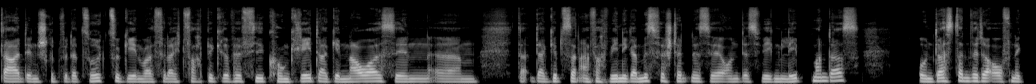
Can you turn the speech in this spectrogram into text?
da den Schritt wieder zurückzugehen, weil vielleicht Fachbegriffe viel konkreter, genauer sind. Ähm, da da gibt es dann einfach weniger Missverständnisse und deswegen lebt man das. Und das dann wieder auf eine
